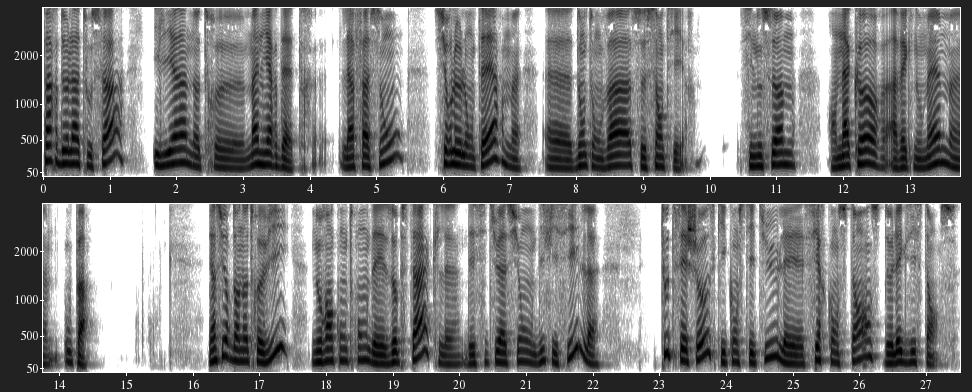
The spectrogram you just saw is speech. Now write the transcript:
par-delà tout ça, il y a notre manière d'être, la façon, sur le long terme, euh, dont on va se sentir, si nous sommes en accord avec nous-mêmes ou pas. Bien sûr, dans notre vie, nous rencontrons des obstacles, des situations difficiles, toutes ces choses qui constituent les circonstances de l'existence.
